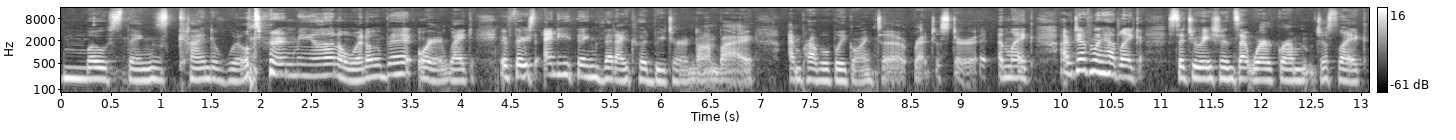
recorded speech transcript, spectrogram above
most things kind of will turn me on a little bit. Or, like, if there's anything that I could be turned on by, I'm probably going to register it. And, like, I've definitely had, like, situations at work where I'm just, like,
